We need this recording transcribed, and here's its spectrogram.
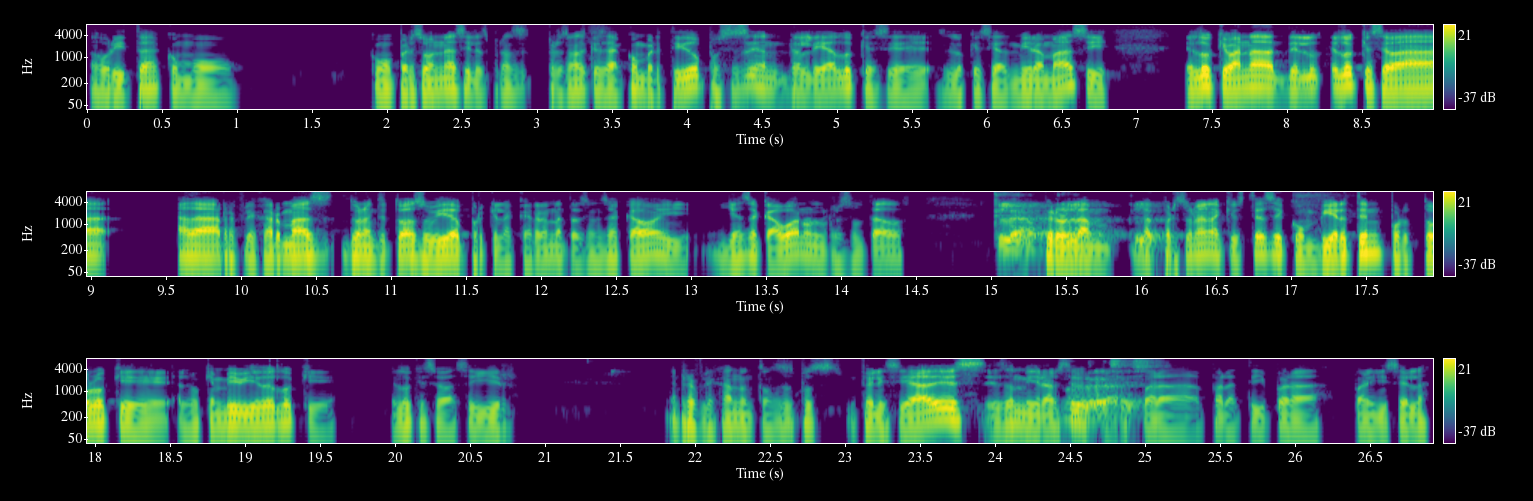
ahorita como, como personas y las personas que se han convertido, pues es en realidad lo que se, lo que se admira más y es lo que van a, es lo que se va a reflejar más durante toda su vida, porque la carrera de natación se acaba y ya se acabaron los resultados. Claro. Pero la, la, persona en la que ustedes se convierten por todo lo que, lo que han vivido es lo que, es lo que se va a seguir reflejando. Entonces, pues felicidades, es admirarse para, para, ti, para, para Gisela.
